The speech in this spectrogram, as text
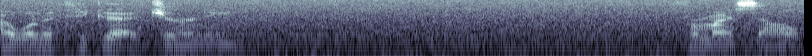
I want to take that journey for myself,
